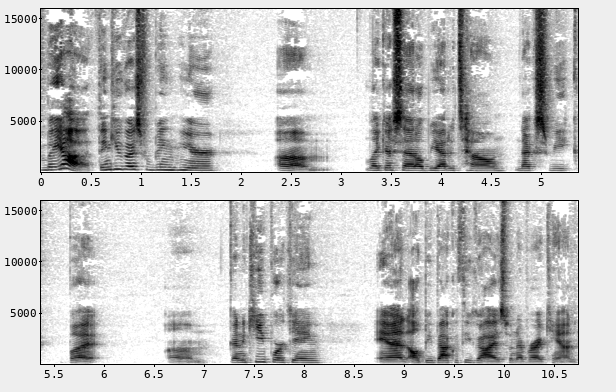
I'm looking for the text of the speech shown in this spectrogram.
but yeah, thank you guys for being here. Um, like I said, I'll be out of town next week, but um, gonna keep working, and I'll be back with you guys whenever I can.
